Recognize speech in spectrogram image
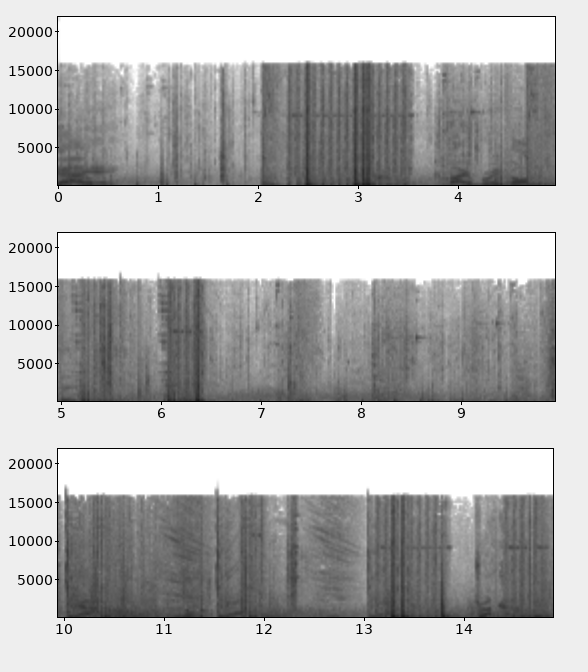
Tango KIA. Firebreak off the field. Drop.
